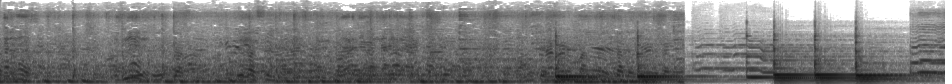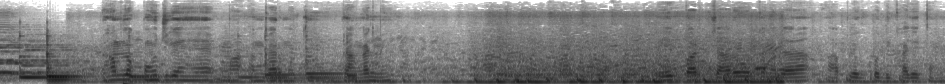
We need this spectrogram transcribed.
हम लोग पहुँच गए हैं माँ अंगार मोती प्रांगण में। एक बार चारों ओर का नज़ारा आप लोगों को दिखा देता हूँ।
